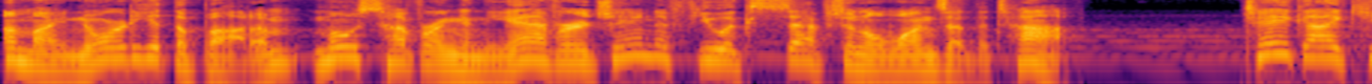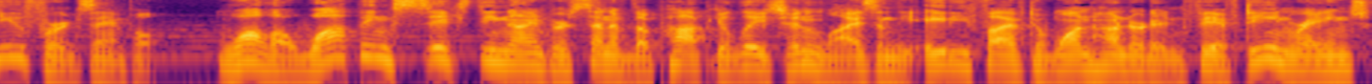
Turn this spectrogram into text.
A minority at the bottom, most hovering in the average, and a few exceptional ones at the top. Take IQ for example. While a whopping 69% of the population lies in the 85 to 115 range,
